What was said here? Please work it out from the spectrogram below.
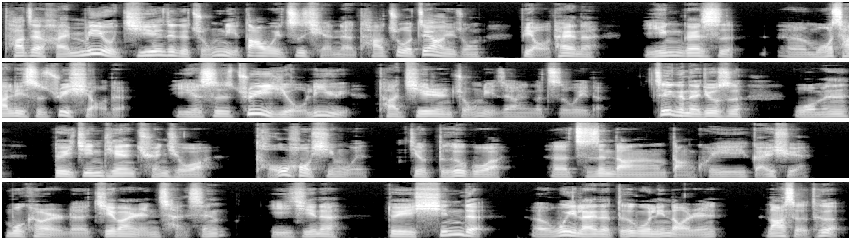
他在还没有接这个总理大位之前呢，他做这样一种表态呢，应该是呃摩擦力是最小的，也是最有利于他接任总理这样一个职位的。这个呢，就是我们对今天全球啊头号新闻，就德国啊呃执政党党魁改选，默克尔的接班人产生，以及呢对新的呃未来的德国领导人拉舍特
